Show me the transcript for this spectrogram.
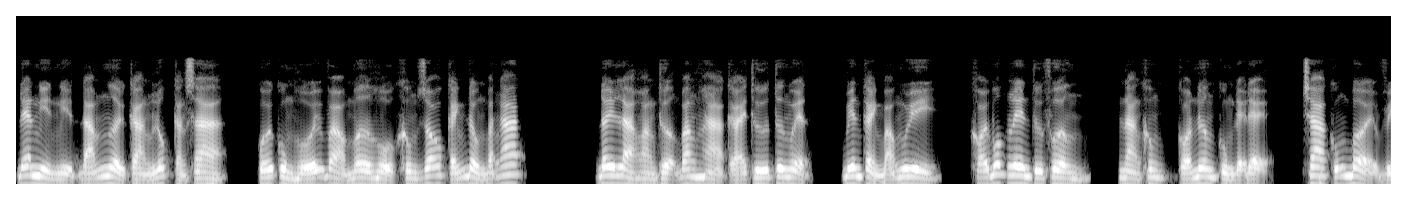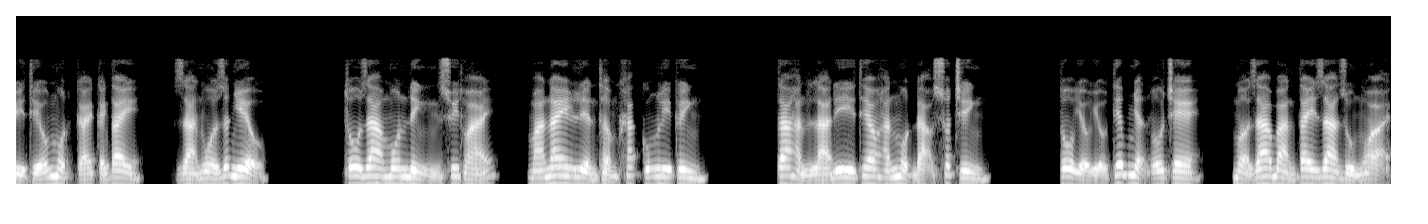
đen nghìn nghịt đám người càng lúc càng xa, cuối cùng hối vào mơ hồ không rõ cánh đồng băng ác. Đây là Hoàng thượng băng hà cái thứ tư nguyệt, biên cảnh báo nguy, khói bốc lên tứ phương, nàng không có nương cùng đệ đệ, cha cũng bởi vì thiếu một cái cánh tay, già nua rất nhiều. Tô ra môn đỉnh suy thoái, mà nay liền thẩm khắc cũng ly kinh. Ta hẳn là đi theo hắn một đạo xuất trình. Tô hiểu hiểu tiếp nhận ô che, mở ra bàn tay ra dù ngoại,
